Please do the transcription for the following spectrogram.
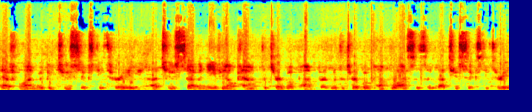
F1 would be 263, uh, 270 if you don't count the turbo pump, but with the turbo pump losses, it's about 263.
